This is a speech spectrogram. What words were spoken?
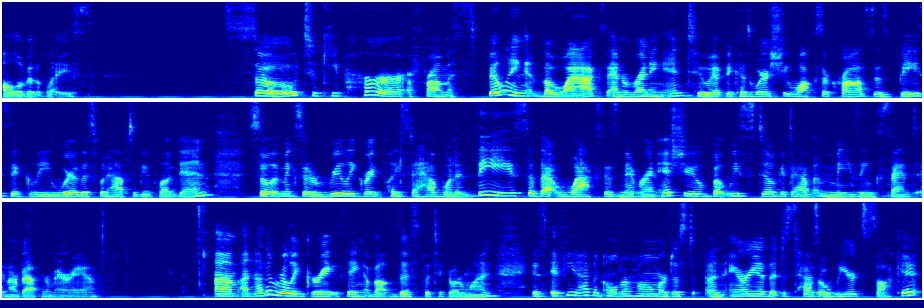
all over the place. So to keep her from spilling the wax and running into it, because where she walks across is basically where this would have to be plugged in. So it makes it a really great place to have one of these so that wax is never an issue, but we still get to have amazing scent in our bathroom area. Um, another really great thing about this particular one is if you have an older home or just an area that just has a weird socket,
